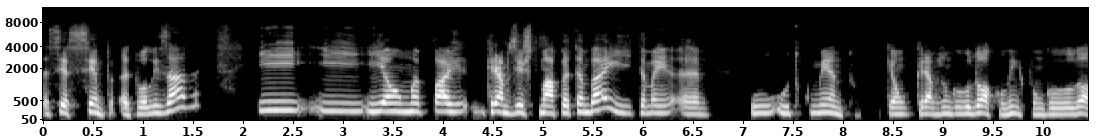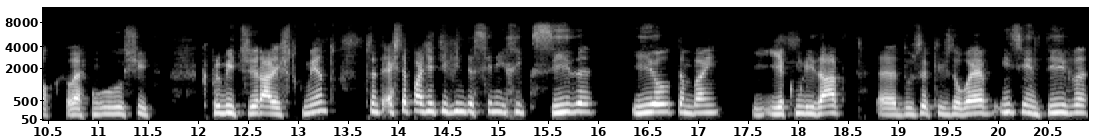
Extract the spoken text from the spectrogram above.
a, ser sempre atualizada e, e, e é uma página, criámos este mapa também e também uh, o, o documento que é um, criamos um Google Doc, um link para um Google Doc, aliás, para um Google Sheet, que permite gerar este documento. Portanto, esta página tem vindo a ser enriquecida e eu também, e, e a comunidade uh, dos arquivos da web, incentiva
